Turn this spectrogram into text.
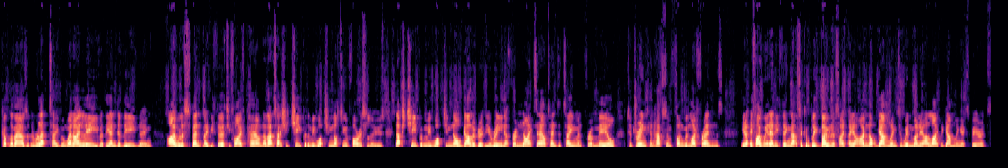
a couple of hours at the roulette table. And when I leave at the end of the evening, I will have spent maybe £35. Now, that's actually cheaper than me watching Nottingham Forest lose. That's cheaper than me watching Noel Gallagher at the arena. For a night's out entertainment, for a meal, to drink and have some fun with my friends, you know, if I win anything, that's a complete bonus. I, you know, I'm not gambling to win money. I like the gambling experience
